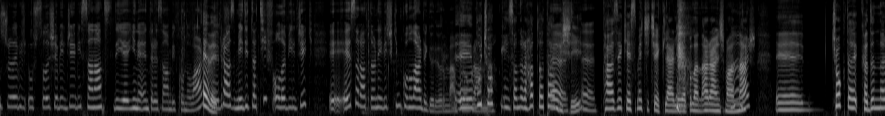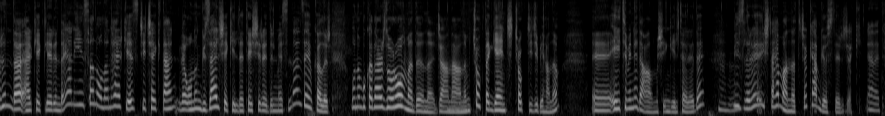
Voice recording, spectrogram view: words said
ustalaşabileceği bir sanat diye yine enteresan bir konu var. Evet. Ee, biraz meditatif olabilecek e, el sanatlarına ilişkin konular da görüyorum ben Ee, programda. bu çok insanı rahatlatan evet, bir şey. Evet. Taze kesme çiçeklerle yapılan aranjmanlar. e, çok da kadınların da erkeklerin de yani insan olan herkes çiçekten ve onun güzel şekilde teşhir edilmesinden zevk alır. Bunun bu kadar zor olmadığını Canan Hanım çok da genç çok cici bir hanım e, eğitimini de almış İngiltere'de. Hı hı. Bizlere işte hem anlatacak hem gösterecek. Evet.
